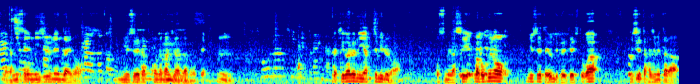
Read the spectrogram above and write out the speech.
なんか2020年代のニュースレターってこんな感じなんだと思って。うん。気軽にやってみるのはおすすめだし、まあ僕のニュースレター読んでくれてる人がニュースレター始めたら、ま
